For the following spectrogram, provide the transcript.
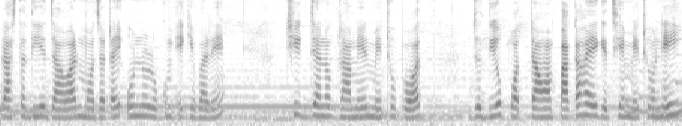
রাস্তা দিয়ে যাওয়ার মজাটাই অন্যরকম একেবারে। ঠিক যেন গ্রামের মেঠো পথ, যদিও পথটা পাকা হয়ে গেছে, মেঠো নেই।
